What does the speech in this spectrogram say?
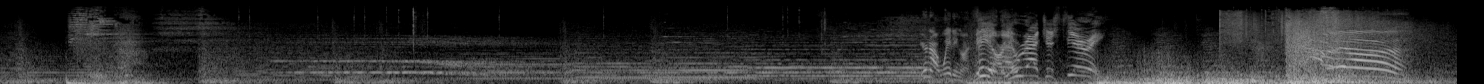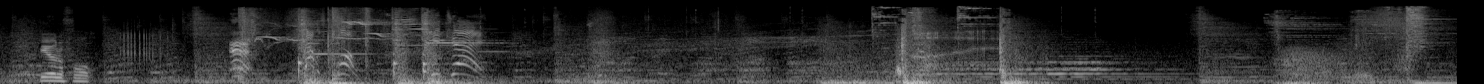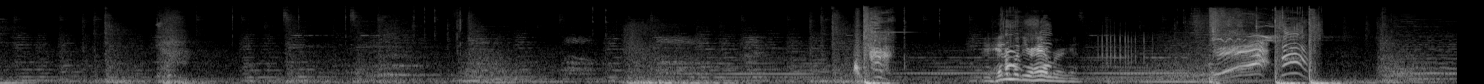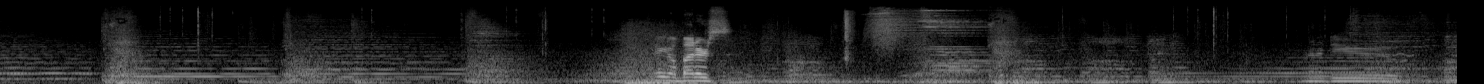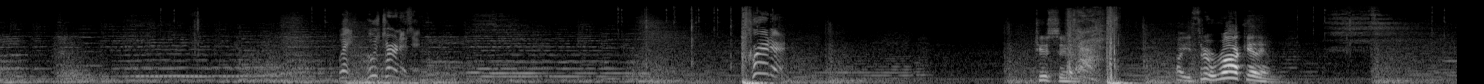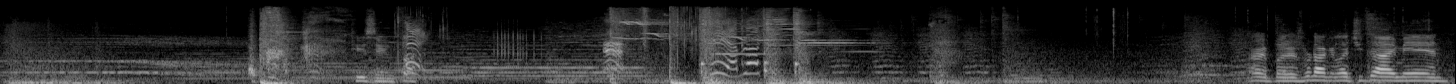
You're not waiting on me, Feel are you? righteous fury. Beautiful. Your hammer again. There you go, Butters. We're gonna do. Wait, whose turn is it? Too soon. Oh, you threw a rock at him. Too soon. Fuck. Hey! Hey, I blocked it. All right, Butters. We're not gonna let you die, man.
